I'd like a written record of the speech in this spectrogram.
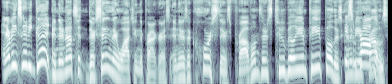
and everything's gonna be good. and they're not sitting they're sitting there watching the progress and there's of course there's problems there's 2 billion people there's going to be a problem problems.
